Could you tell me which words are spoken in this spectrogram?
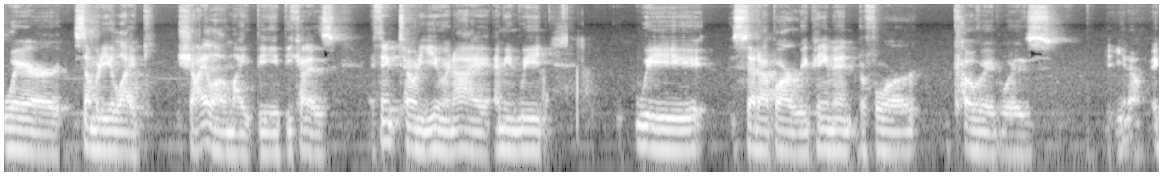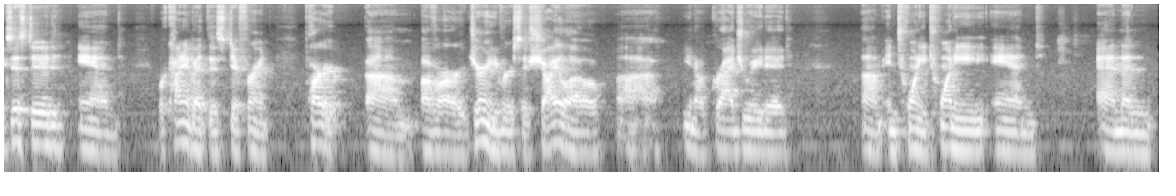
where somebody like Shiloh might be because I think Tony, you and I, I mean, we we set up our repayment before COVID was, you know, existed, and we're kind of at this different part um, of our journey versus Shiloh. Uh, you know, graduated um, in 2020, and and then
